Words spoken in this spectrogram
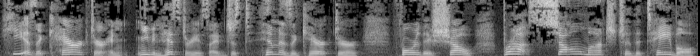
he as a character and even history aside just him as a character for this show brought so much to the table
